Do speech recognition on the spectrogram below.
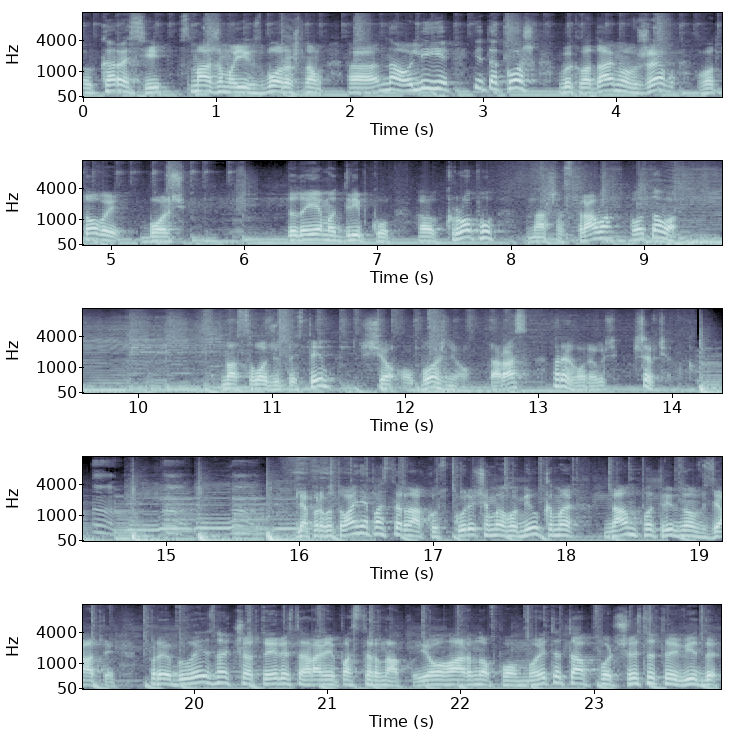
е, карасі, смажимо їх з борошном е, на олії і також викладаємо вже в готовий борщ. Додаємо дрібку е, кропу, наша страва готова. насолоджуйтесь тим, що обожнював Тарас Григорович Шевченко. Для приготування пастернаку з курячими гомілками нам потрібно взяти приблизно 400 грамів пастернаку. Його гарно помити та почистити від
